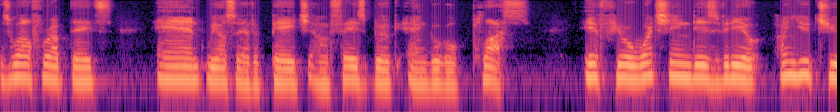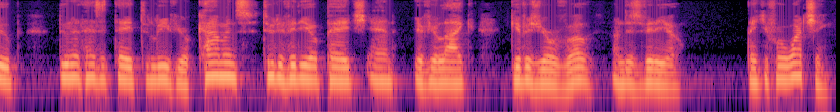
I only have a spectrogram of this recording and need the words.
as well for updates. And we also have a page on Facebook and Google+. If you're watching this video on YouTube, do not hesitate to leave your comments to the video page and if you like, give us your vote on this video. Thank you for watching.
